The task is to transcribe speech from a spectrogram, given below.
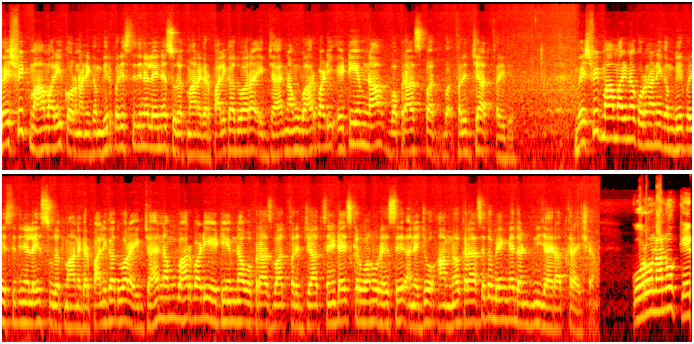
વૈશ્વિક મહામારી કોરોનાની ગંભીર પરિસ્થિતિને લઈને સુરત મહાનગરપાલિકા દ્વારા એક જાહેરનામું બહાર પાડી એટીએમના વપરાશ પર ફરજિયાત ફરી વૈશ્વિક મહામારીના કોરોનાની ગંભીર પરિસ્થિતિને લઈ સુરત મહાનગરપાલિકા દ્વારા એક જાહેરનામું બહાર પાડી એટીએમના વપરાશ બાદ ફરજિયાત સેનિટાઇઝ કરવાનું રહેશે અને જો આમ ન કરાશે તો બેંકને દંડની જાહેરાત કરાઈ છે. કોરોનાનો કેર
